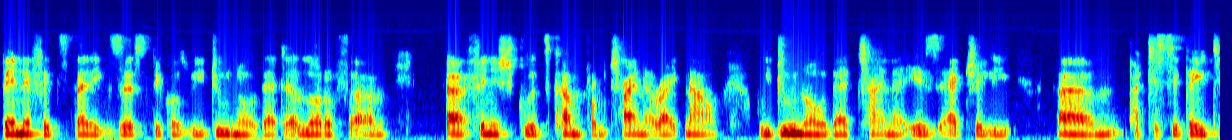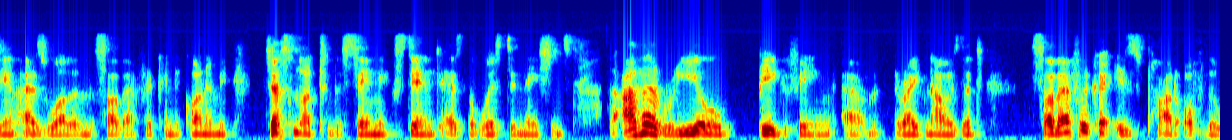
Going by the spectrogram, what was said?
benefits that exist, because we do know that a lot of um, uh, finished goods come from China right now. We do know that China is actually um, participating as well in the South African economy, just not to the same extent as the Western nations. The other real big thing um, right now is that South Africa is part of the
